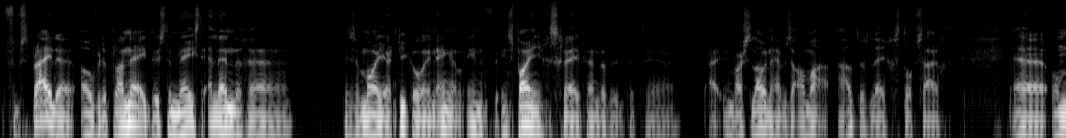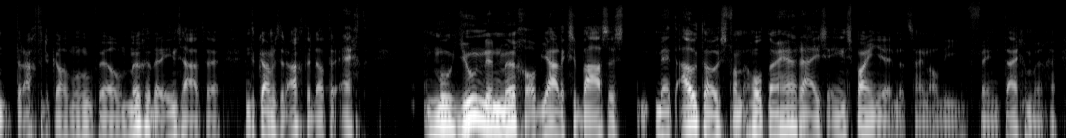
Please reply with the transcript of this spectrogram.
verspreiden over de planeet. Dus de meest ellendige. Er is een mooi artikel in, Engel, in, in Spanje geschreven. En dat, dat, eh, in Barcelona hebben ze allemaal auto's leeggestofzuigd. eh om erachter te komen hoeveel muggen erin zaten. En toen kwamen ze erachter dat er echt miljoenen muggen op jaarlijkse basis met auto's van hot naar her reizen in Spanje. En dat zijn al die vreemde tijgermuggen. Toen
